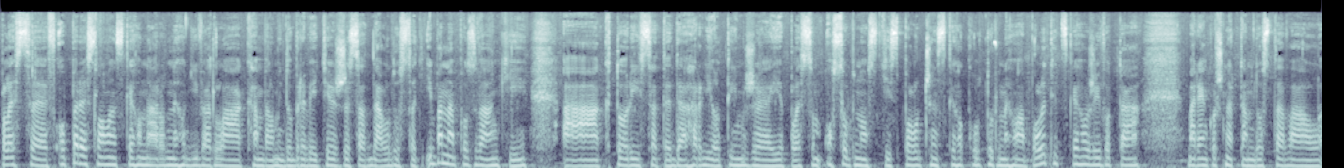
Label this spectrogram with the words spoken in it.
plese v opere Slovenského národného divadla, kam veľmi dobre viete, že sa dalo dostať iba na pozvánky a ktorý sa teda hrdil tým, že je plesom osobnosti spoločenského, kultúrneho a politického života. Marian Kočner tam dostával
